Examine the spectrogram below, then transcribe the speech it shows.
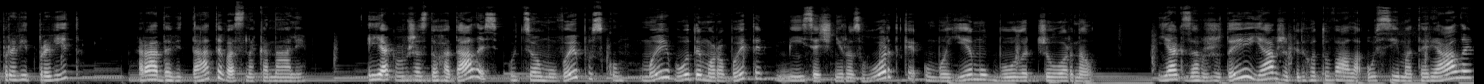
привіт-привіт! Рада вітати вас на каналі. І як ви вже здогадались, у цьому випуску ми будемо робити місячні розгортки у моєму Bullet Journal. Як завжди, я вже підготувала усі матеріали,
